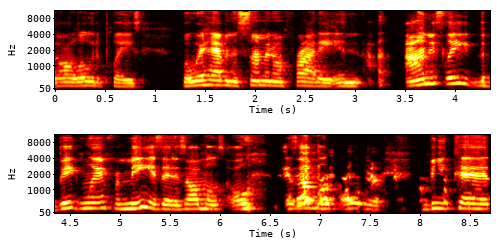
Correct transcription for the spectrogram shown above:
all over the place. But we're having a summit on Friday, and honestly, the big win for me is that it's almost over. It's almost over because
